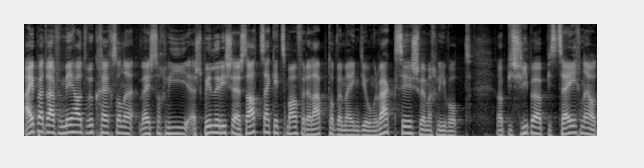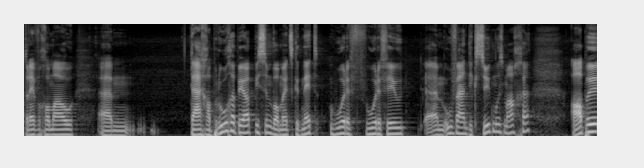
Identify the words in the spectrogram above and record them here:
iPad wäre für mich halt wirklich so, eine, weißt, so ein, ein spielerischer Ersatz, sag ich jetzt mal, für einen Laptop, wenn man irgendwie unterwegs ist, wenn man ein bisschen etwas schreiben, etwas zeichnen oder einfach auch mal ähm, den kann brauchen bei etwas, wo man jetzt nicht hure, hure viel ähm, aufwendiges Zeug muss machen muss. Aber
